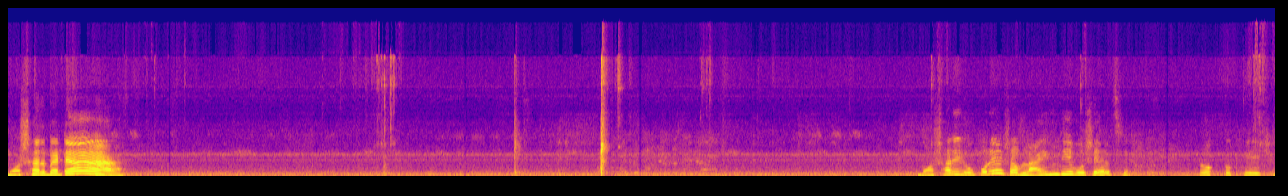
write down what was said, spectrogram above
মশার বেটা! মশারির উপরে সব লাইন দিয়ে বসে আছে। রক্ত খেয়েছে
